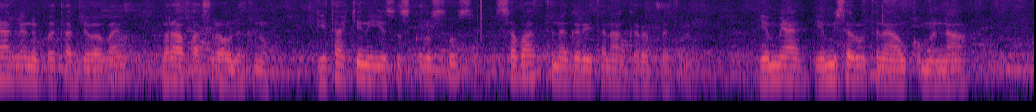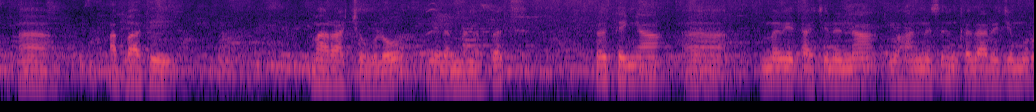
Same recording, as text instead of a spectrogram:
ያለንበት አደባባይ ምዕራፍ 12 ነው። ጌታችን ኢየሱስ ክርስቶስ ሰባት ነገር የተናገረበት ነው። የሚሰሩትን አያውቁምና አባቴ ማራቸው ብሎ የለመነበት። ሁለተኛ እመቤታችንና ዮሐንስን ከዛሬ ጀምሮ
